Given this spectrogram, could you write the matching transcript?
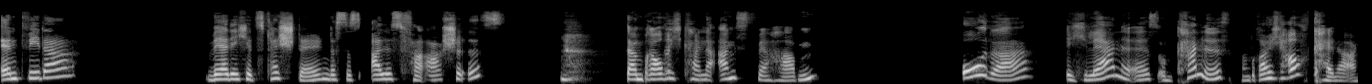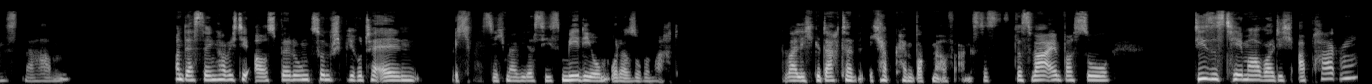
Entweder werde ich jetzt feststellen, dass das alles Verarsche ist, dann brauche ich keine Angst mehr haben. Oder ich lerne es und kann es, dann brauche ich auch keine Angst mehr haben. Und deswegen habe ich die Ausbildung zum spirituellen, ich weiß nicht mehr, wie das hieß, Medium oder so gemacht. Weil ich gedacht habe, ich habe keinen Bock mehr auf Angst. Das, das war einfach so, dieses Thema wollte ich abhaken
